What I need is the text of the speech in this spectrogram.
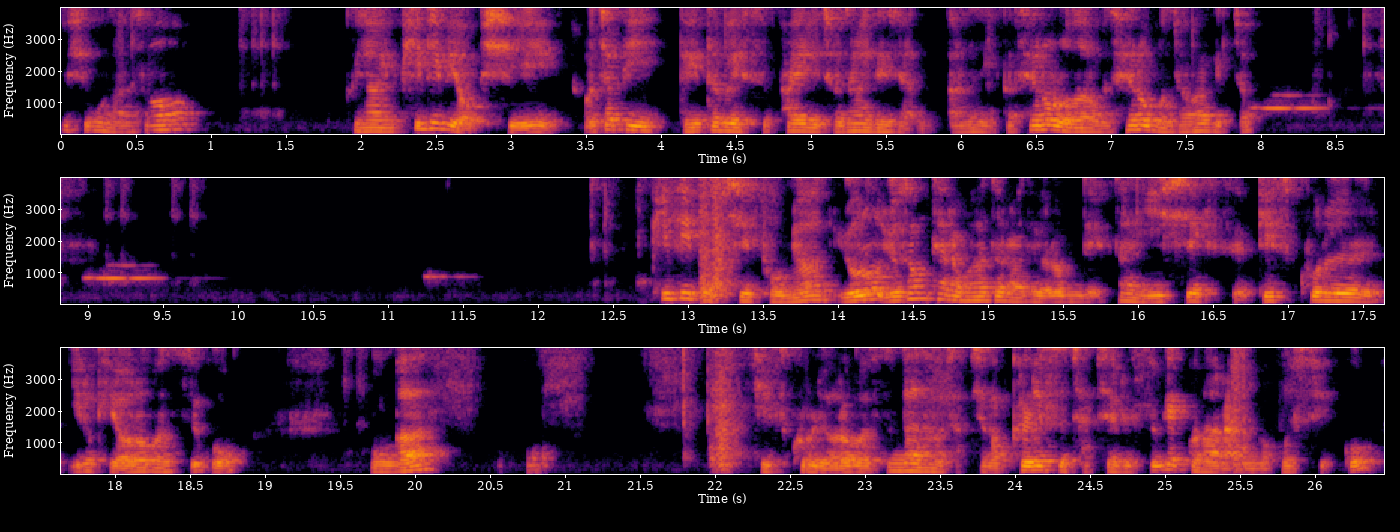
끄시고 나서 그냥 PDB 없이 어차피 데이터베이스 파일이 저장이 되지 않, 않으니까 새로 load하면 새로 분석하겠죠. PDB 없이 보면 요, 요 상태라고 하더라도 여러분들 일단 ECX, thiscall을 이렇게 여러 번 쓰고 뭔가 thiscall을 여러 번 쓴다는 것 자체가 클래스 자체를 쓰겠구나 라는 걸 볼 수 있고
